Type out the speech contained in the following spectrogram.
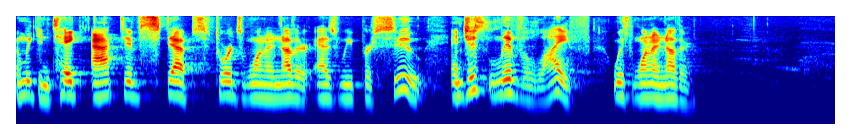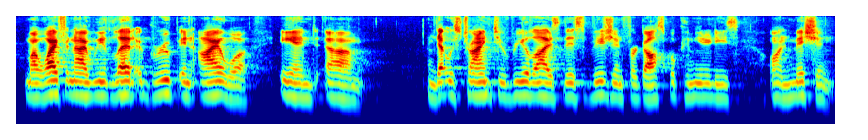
and we can take active steps towards one another as we pursue and just live life with one another. My wife and I, we led a group in Iowa, and um, that was trying to realize this vision for gospel communities on mission.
